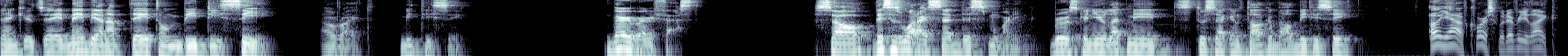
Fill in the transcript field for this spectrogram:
Thank you, Jay. Maybe an update on BTC. All right, BTC. Very, very fast. So this is what I said this morning. Bruce, can you let me two seconds talk about BTC? Oh yeah, of course, whatever you like.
